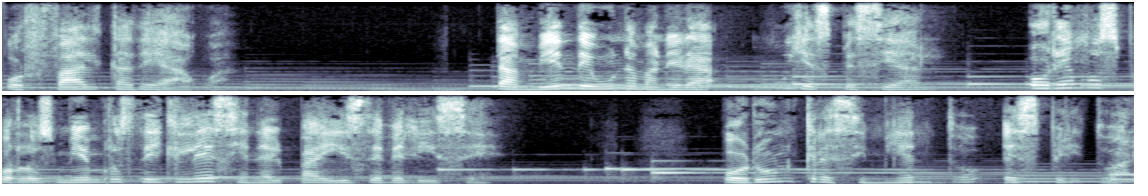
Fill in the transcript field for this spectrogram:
por falta de agua. También de una manera muy especial, oremos por los miembros de iglesia en el país de Belice, por un crecimiento espiritual.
